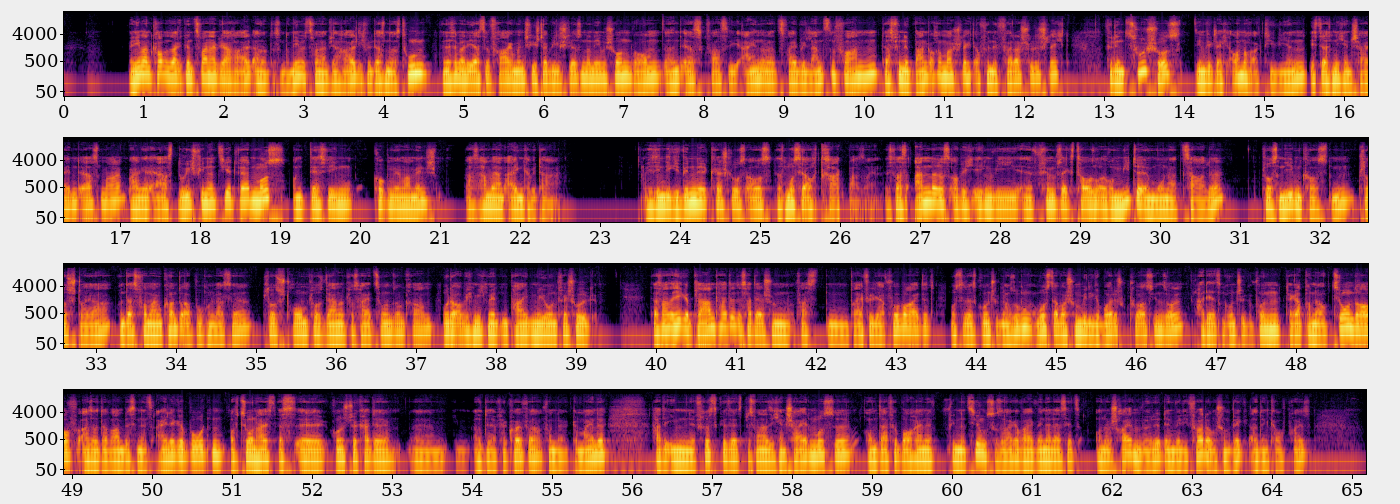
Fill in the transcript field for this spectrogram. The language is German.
Wenn jemand kommt und sagt, ich bin zweieinhalb Jahre alt, also das Unternehmen ist zweieinhalb Jahre alt, ich will das und das tun, dann ist immer die erste Frage, Mensch, wie stabil steht das Unternehmen schon? Warum? Da sind erst quasi ein oder zwei Bilanzen vorhanden. Das für eine Bank auch immer schlecht, auch für eine Förderschule schlecht. Für den Zuschuss, den wir gleich auch noch aktivieren, ist das nicht entscheidend erstmal, weil er erst durchfinanziert werden muss. Und deswegen gucken wir mal, Mensch, was haben wir an Eigenkapital? Wie sehen die Gewinne cashlos aus? Das muss ja auch tragbar sein. Ist was anderes, ob ich irgendwie 5.000, äh, 6.000 Euro Miete im Monat zahle, plus Nebenkosten, plus Steuer und das von meinem Konto abbuchen lasse, plus Strom, plus Wärme, plus Heizung und so ein Kram. Oder ob ich mich mit ein paar Millionen verschulde. Das, was er hier geplant hatte, das hat er schon fast ein Dreivierteljahr vorbereitet, musste das Grundstück noch suchen, wusste aber schon, wie die Gebäudestruktur aussehen soll, hatte jetzt ein Grundstück gefunden. Da gab es noch eine Option drauf, also da war ein bisschen jetzt Eile geboten. Option heißt, das äh, Grundstück hatte, äh, also der Verkäufer von der Gemeinde, hatte ihm eine Frist gesetzt, bis wann er sich entscheiden musste und dafür braucht er eine Finanzierungszusage, weil wenn er das jetzt unterschreiben würde, dann wäre die Förderung schon weg, also den Kaufpreis.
